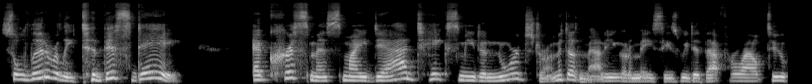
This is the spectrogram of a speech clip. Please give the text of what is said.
So, literally, to this day, at Christmas, my dad takes me to Nordstrom. It doesn't matter. You can go to Macy's. We did that for a while too.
